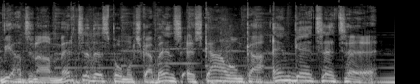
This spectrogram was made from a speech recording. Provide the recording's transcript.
Viac na Mercedes-Benz SK lomka MGCC.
